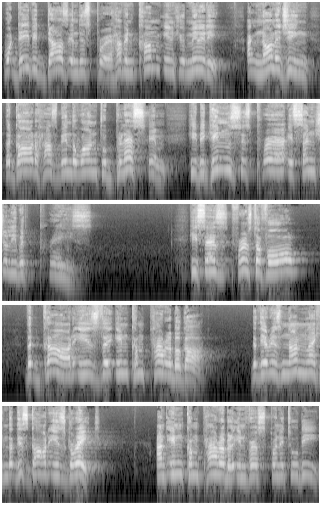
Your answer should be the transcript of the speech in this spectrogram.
What David does in this prayer, having come in humility, acknowledging that God has been the one to bless him, he begins his prayer essentially with praise. He says, first of all, that God is the incomparable God, that there is none like him, that this God is great and incomparable in verse 22b,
